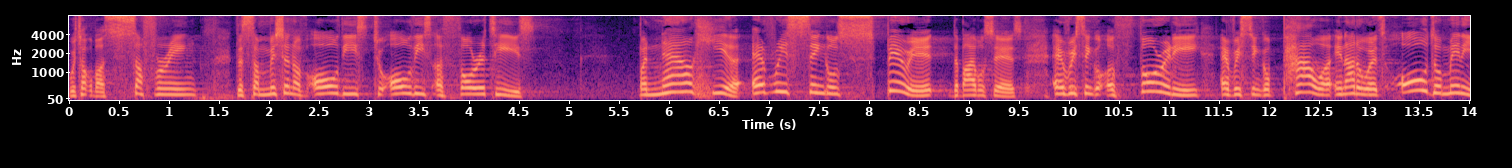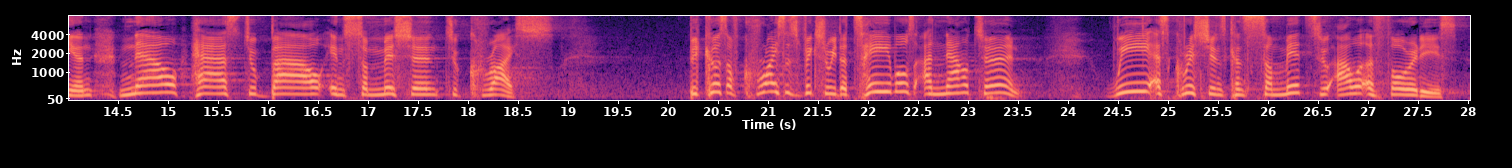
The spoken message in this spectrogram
We talk about suffering, the submission of all these to all these authorities. But now, here, every single spirit, the Bible says, every single authority, every single power, in other words, all dominion, now has to bow in submission to Christ. Because of Christ's victory, the tables are now turned. We as Christians can submit to our authorities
